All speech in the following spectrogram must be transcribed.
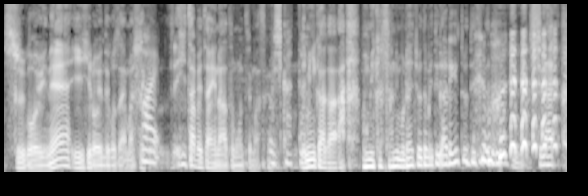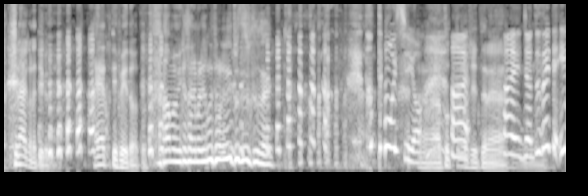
すごいね。いい披露宴でございましたけど、はい。ぜひ食べたいなと思ってますから。美味しかった。でミカが「あもうミカさんにもラジオでも言ってくれありがとう」って言ってくれて しないしなくなってくる早くてフェードアウトあもうミカさんにもラジオでも言ってくれてくださいとっても美味しいよ。あーとっても美味しいってねはい、はいじゃあ続いて、いぶしど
